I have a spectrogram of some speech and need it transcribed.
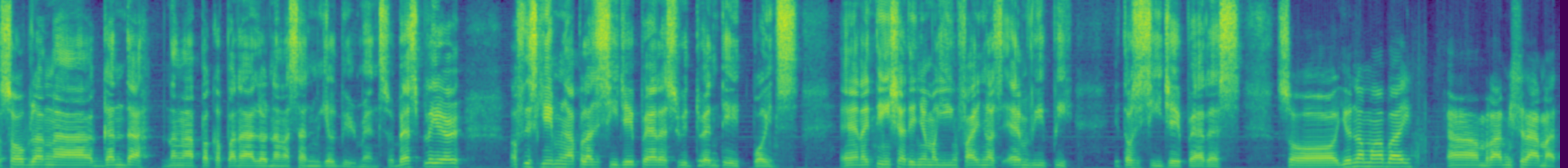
sobrang ah, ganda ng ah, pagkapanalo ng ah, San Miguel Beermen. So, best player of this game nga pala si CJ Perez with 28 points. And I think siya din yung magiging finals MVP. Ito si CJ Perez. So, yun lang mga bay. Ah, maraming salamat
